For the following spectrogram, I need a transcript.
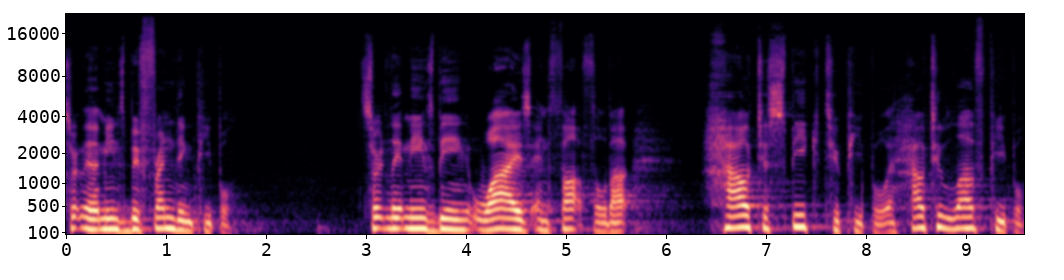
Certainly, that means befriending people. Certainly, it means being wise and thoughtful about how to speak to people and how to love people.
